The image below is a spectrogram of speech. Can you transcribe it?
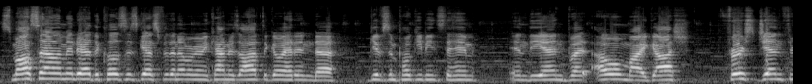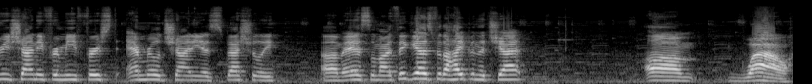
Small Salamander had the closest guess for the number of encounters. I'll have to go ahead and uh, give some Pokebeans to him in the end, but oh my gosh. First Gen 3 Shiny for me, first Emerald Shiny especially. Um, AS Lamar, thank you guys for the hype in the chat. Um, wow.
